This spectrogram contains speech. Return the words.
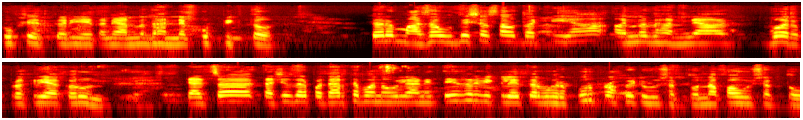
खूप शेतकरी आहेत आणि अन्नधान्य खूप पिकतं. तर माझा उद्देश असा होता की ह्या अन्नधान्यावर प्रक्रिया करून त्याचा त्याचे जर पदार्थ बनवले आणि ते जर विकले तर भरपूर प्रॉफिट होऊ शकतो नफा होऊ शकतो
